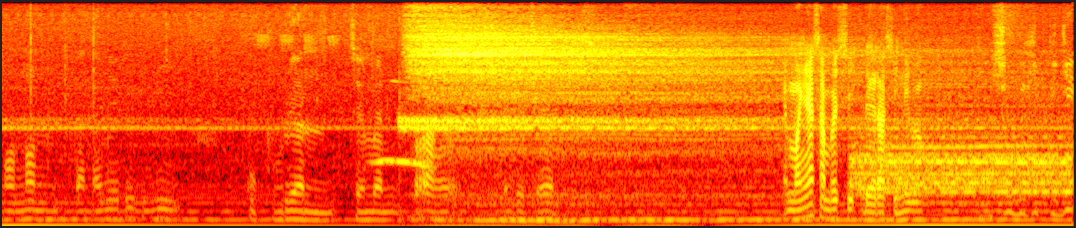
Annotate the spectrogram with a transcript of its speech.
konon katanya itu dulu kuburan zaman perang penjajahan emangnya sampai si daerah sini bang? Wiki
